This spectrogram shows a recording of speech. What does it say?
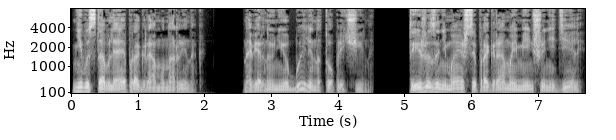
не выставляя программу на рынок. Наверное, у нее были на то причины. Ты же занимаешься программой меньше недели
